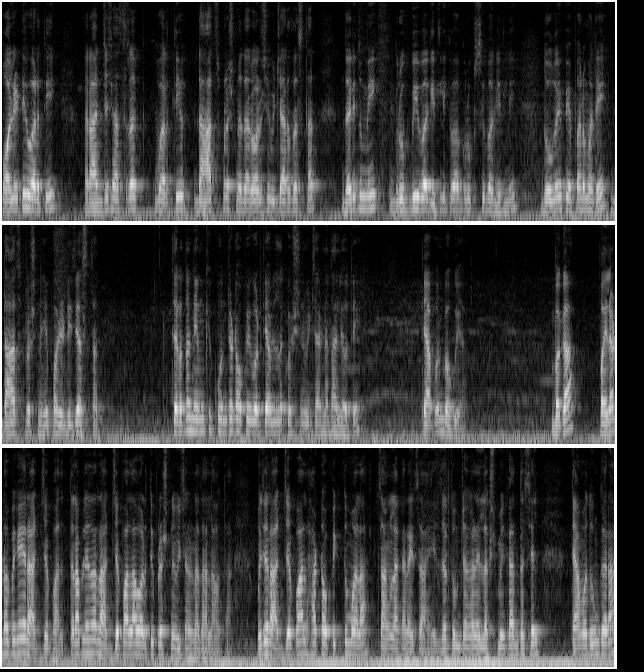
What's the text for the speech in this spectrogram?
पॉलिटीवरती राज्यशास्त्रवरती दहाच प्रश्न दरवर्षी विचारत असतात. जरी तुम्ही ग्रुप बी बघितली किंवा ग्रुप सी बघितली दोघंही पेपरमध्ये दहाच प्रश्न हे पॉलिटीचे असतात. तर आता नेमके कोणत्या टॉपिकवरती आपल्याला क्वेश्चन विचारण्यात आले होते ते आपण बघूया. बघा पहिला टॉपिक आहे राज्यपाल. तर आपल्याला राज्यपालावरती प्रश्न विचारण्यात आला होता. म्हणजे राज्यपाल हा टॉपिक तुम्हाला चांगला करायचा आहे. जर तुमच्याकडे लक्ष्मीकांत असेल त्यामधून करा.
